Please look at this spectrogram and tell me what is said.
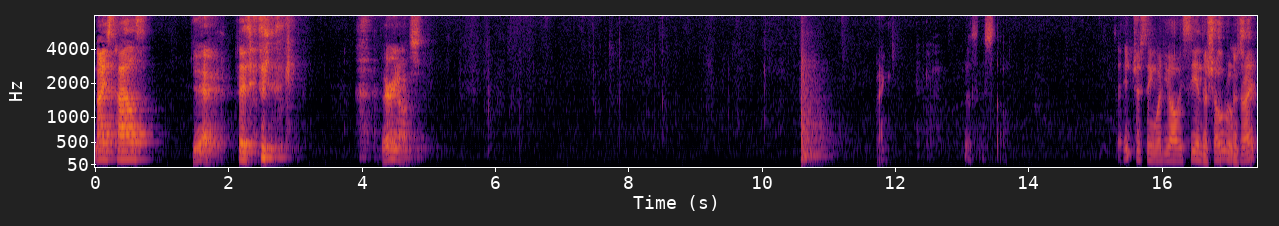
Nice tiles. Yeah, very nice. Interesting what you always see in the showrooms, right?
